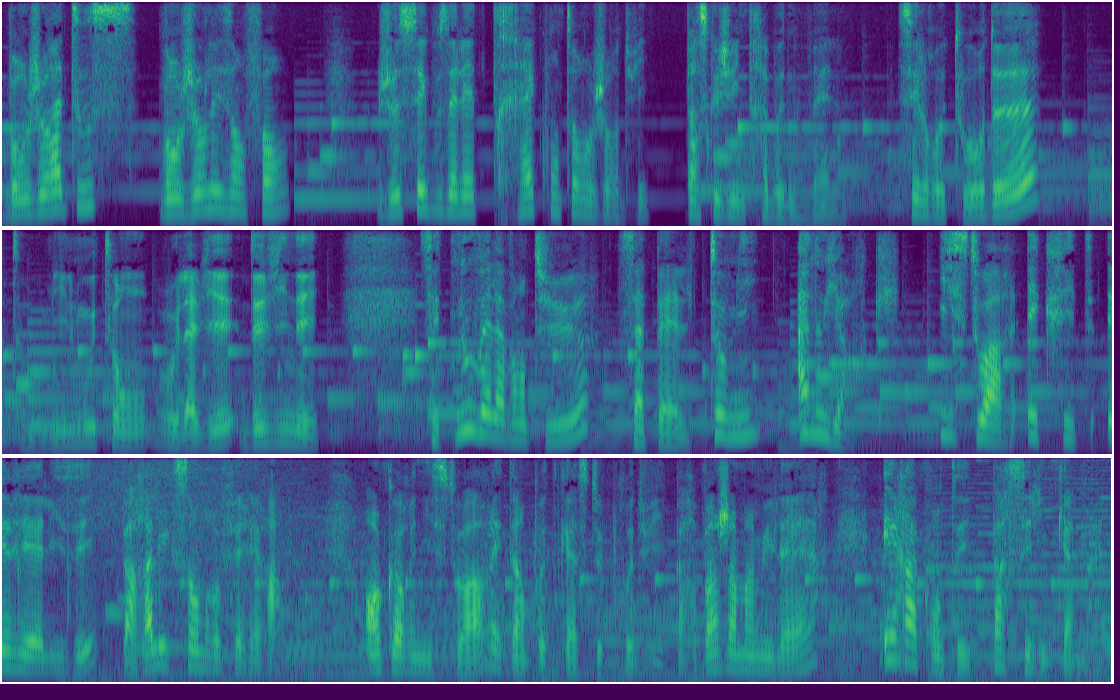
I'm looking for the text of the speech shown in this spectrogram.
Bonjour à tous, bonjour les enfants. Je sais que vous allez être très contents aujourd'hui parce que j'ai une très bonne nouvelle. C'est le retour de Tommy le mouton, vous l'aviez deviné. Cette nouvelle aventure s'appelle Tommy à New York. Histoire écrite et réalisée par Alexandre Ferreira. Encore une histoire est un podcast produit par Benjamin Muller et raconté par Céline Kallmann.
